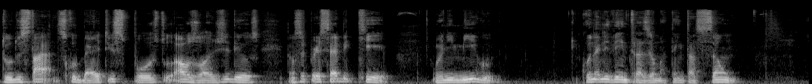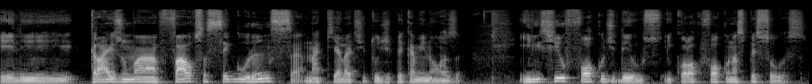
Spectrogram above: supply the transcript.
tudo está descoberto e exposto aos olhos de Deus. Então você percebe que o inimigo quando ele vem trazer uma tentação, ele traz uma falsa segurança naquela atitude pecaminosa. Ele tira o foco de Deus e coloca o foco nas pessoas.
